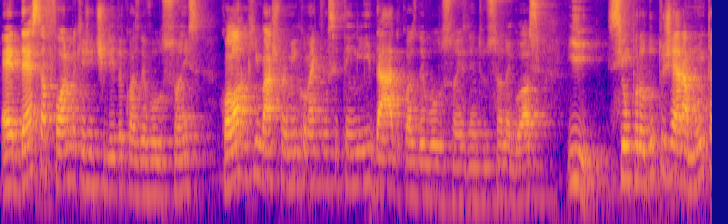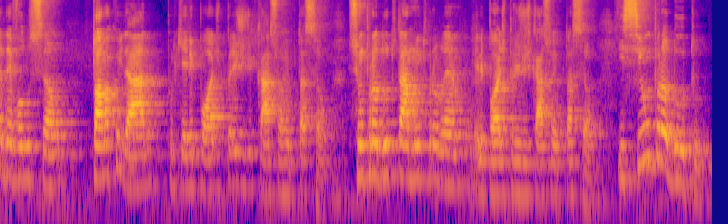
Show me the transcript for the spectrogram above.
é dessa forma que a gente lida com as devoluções. Coloca aqui embaixo para mim como é que você tem lidado com as devoluções dentro do seu negócio e se um produto gera muita devolução, toma cuidado, porque ele pode prejudicar a sua reputação. Se um produto dá muito problema, ele pode prejudicar a sua reputação. E se um produto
